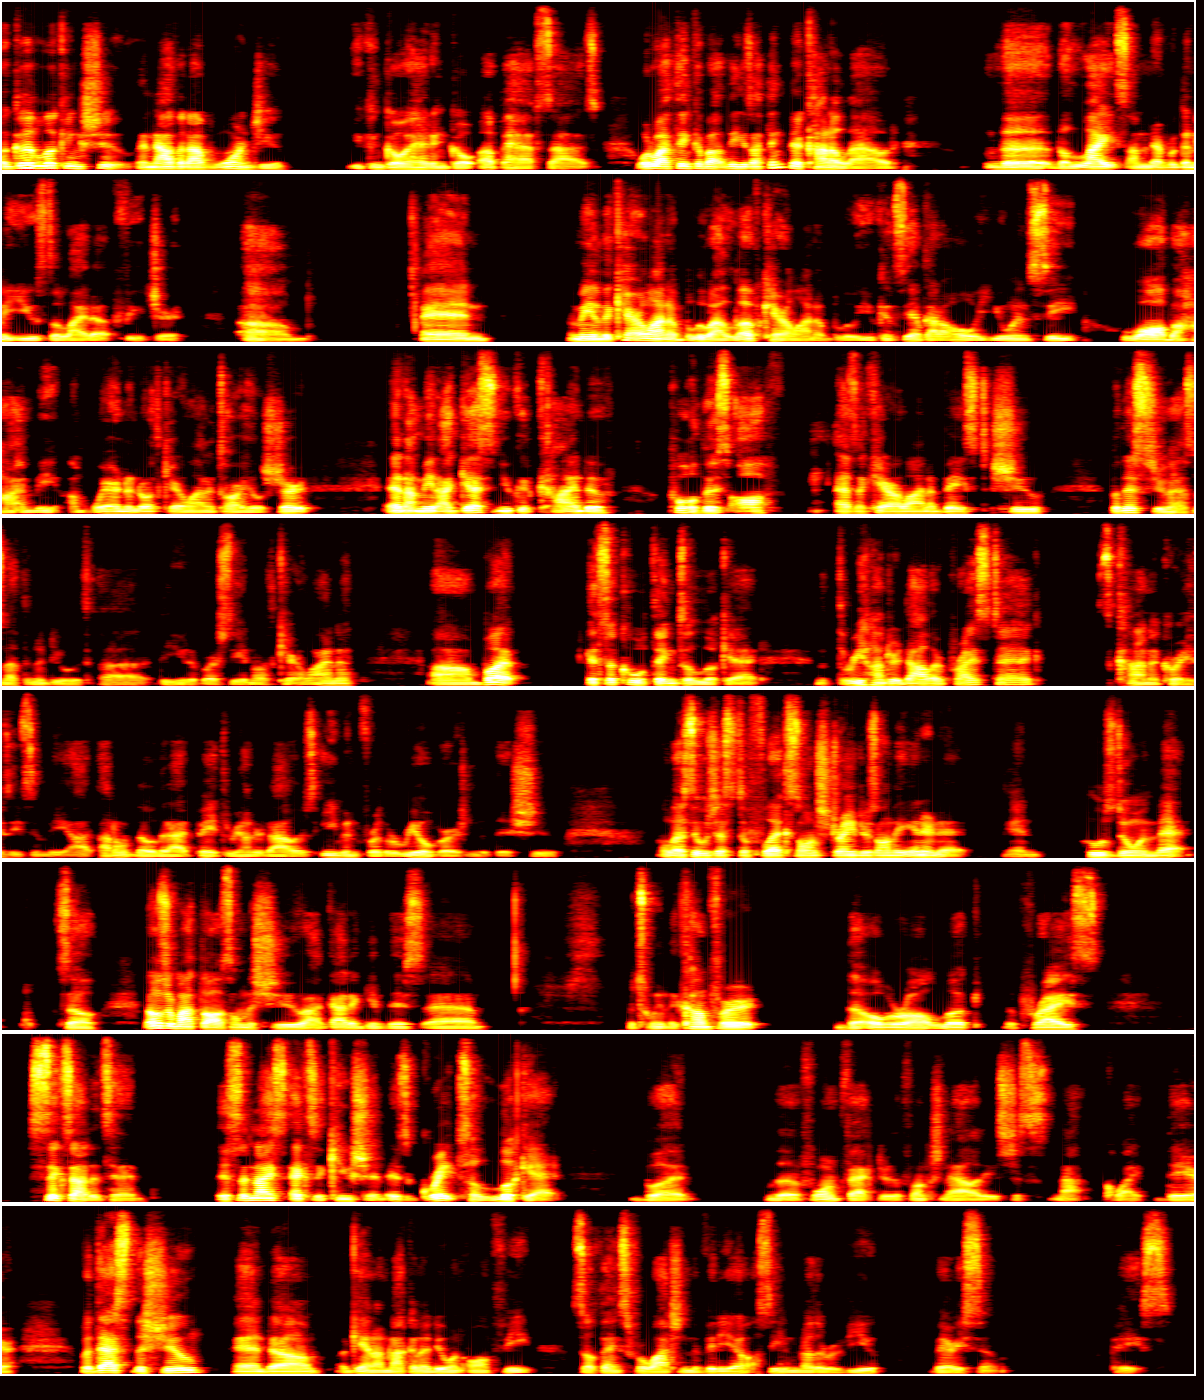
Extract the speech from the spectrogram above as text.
a good looking shoe. And now that I've warned you, you can go ahead and go up a half size. What do I think about these? I think they're kind of loud the the lights, I'm never going to use the light up feature. Um, and I mean, the Carolina blue, I love Carolina blue. You can see I've got a whole UNC wall behind me. I'm wearing a North Carolina Tar Heel shirt. And I mean, I guess you could kind of pull this off as a Carolina based shoe, but this shoe has nothing to do with, uh, the University of North Carolina. Um, but it's a cool thing to look at. The $300 price tag, it's kind of crazy to me. I, I don't know that I'd pay $300 even for the real version of this shoe, unless it was just to flex on strangers on the internet. And who's doing that? So those are my thoughts on the shoe. I got to give this, uh, between the comfort, the overall look, the price, six out of 10. It's a nice execution. It's great to look at. but the form factor, the functionality is just not quite there. But that's the shoe. And um, again, I'm not going to do an on feet. So thanks for watching the video. I'll see you in another review very soon. Peace.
